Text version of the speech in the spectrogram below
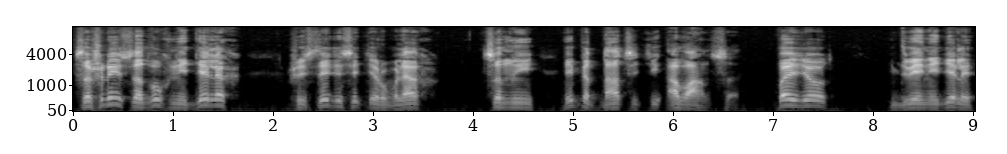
Сошлись на двух неделях, 60 рублях цены и 15 аванса. Пойдет. Две недели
